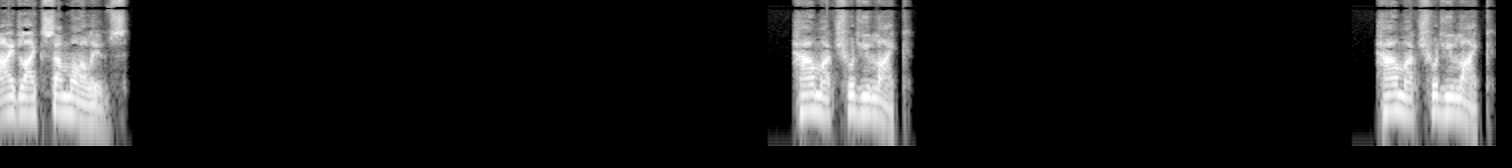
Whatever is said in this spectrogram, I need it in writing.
I'd like some olives. How much would you like? How much would you like?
